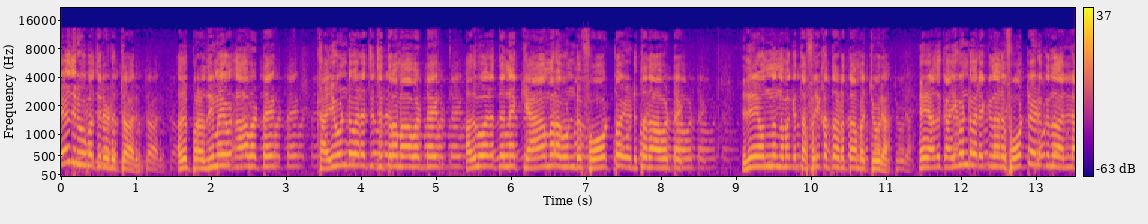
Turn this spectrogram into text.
ഏത് രൂപത്തിലെടുത്താലും അത് പ്രതിമ ആവട്ടെ കൈകൊണ്ട് വരച്ച ചിത്രമാവട്ടെ അതുപോലെ തന്നെ ക്യാമറ കൊണ്ട് ഫോട്ടോ എടുത്തതാവട്ടെ. ഇതിനെ ഒന്നും നമുക്ക് തഫരിക്കത്ത് നടത്താൻ പറ്റൂല. ഏയ് അത് കൈകൊണ്ട് വരയ്ക്കുന്നതാണ് ഫോട്ടോ എടുക്കുന്നതല്ല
